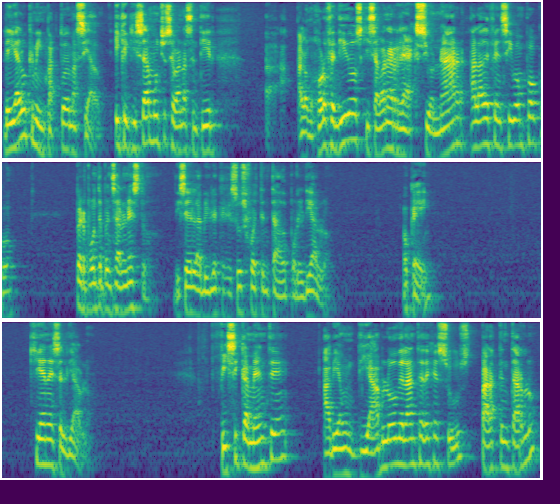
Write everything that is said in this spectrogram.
leí algo que me impactó demasiado y que quizá muchos se van a sentir a lo mejor ofendidos, quizá van a reaccionar a la defensiva un poco, pero ponte a pensar en esto. Dice la Biblia que Jesús fue tentado por el diablo. Ok. ¿Quién es el diablo? Físicamente había un diablo delante de Jesús para tentarlo.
